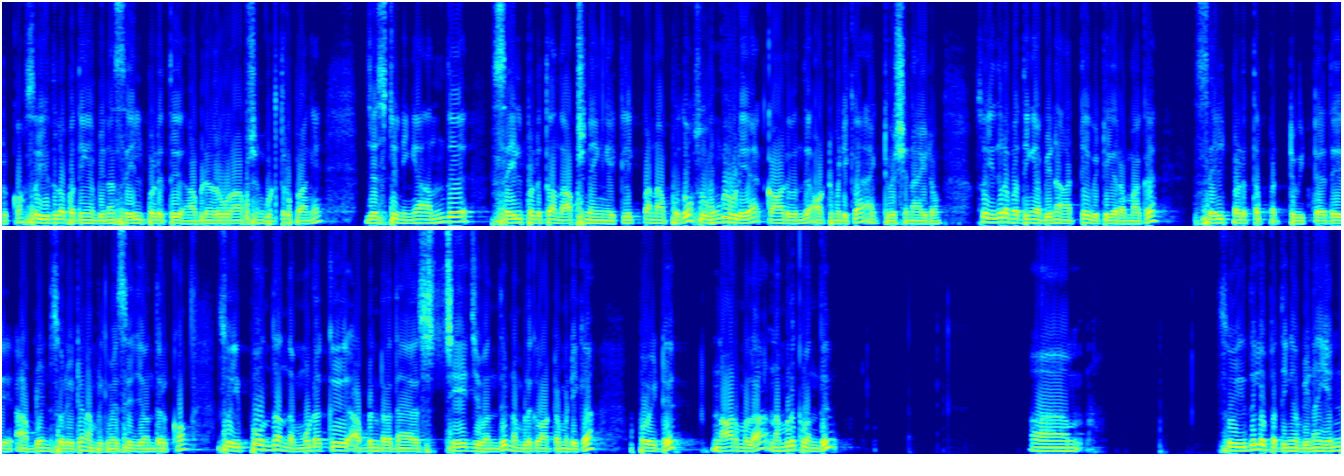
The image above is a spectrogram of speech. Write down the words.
இருக்கும் ஸோ இதில் பார்த்தீங்க அப்படின்னா செயல்படுத்து அப்படின்ற ஒரு ஆப்ஷன் கொடுத்துருப்பாங்க. ஜஸ்ட்டு நீங்கள் அந்த செயல்படுத்த அந்த ஆப்ஷனை நீங்கள் கிளிக் பண்ணால் போதும். ஸோ உங்களுடைய கார்டு வந்து ஆட்டோமேட்டிக்காக ஆக்டிவேஷன் ஆகிடும் ஸோ இதில் பார்த்தீங்க அப்படின்னா அட்டை வெற்றிகரமாக செயல்படுத்தப்பட்டு விட்டது அப்படின்னு சொல்லிட்டு நம்மளுக்கு மெசேஜ் வந்திருக்கும். ஸோ இப்போ வந்து அந்த முடக்கு அப்படின்றத ஸ்டேஜ் வந்து நம்மளுக்கு ஆட்டோமேட்டிக்காக போயிட்டு நார்மலாக நம்மளுக்கு வந்து ஸோ இதில் பார்த்தீங்க அப்படின்னா என்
